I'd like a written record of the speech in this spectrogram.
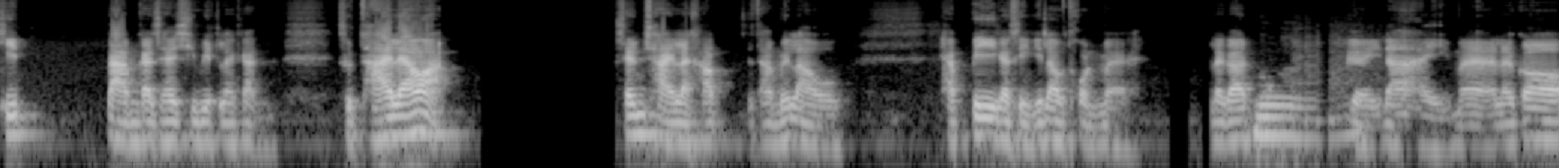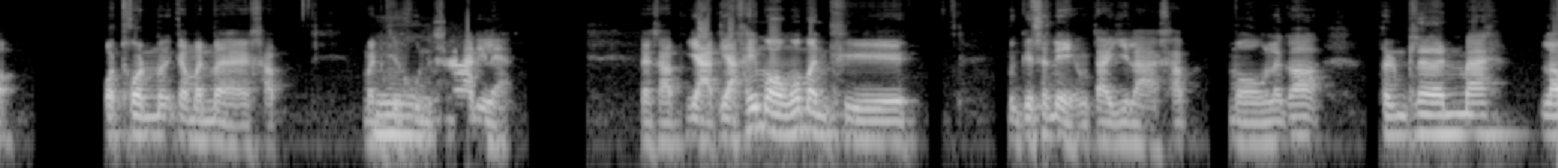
คิดตามการใช้ชีวิตแล้วกัน สุดท้ายแล้วอะ เส้นชัยแหละครับ จะทำให้เราแฮปปี้กับสิ่งที่เราทนมา แล้วก็อืมเหนื่อยหน่ายมา แล้วก็อดทนมันกับมันมาครับ มันคือมคุณค่านี่แหละ นะครับ อยากอยากให้มองว่ามันคือ มันคือเสน่ห์ของตากีฬาครับ มองแล้วก็เพลินๆมาเรา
